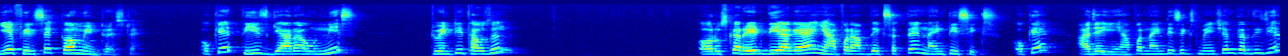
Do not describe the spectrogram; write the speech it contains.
ये फिर से कम इंटरेस्ट है। ओके? तीस, ग्यारह, उन्नीस, ट्वेंटी थाउज़ेंड, और उसका रेट दिया गया है, यहाँ पर आप देख सकते हैं नाइन्टी सिक्स ओके? आ जाइए यहाँ पर नाइन्टी सिक्स मैंशन कर दीजिए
